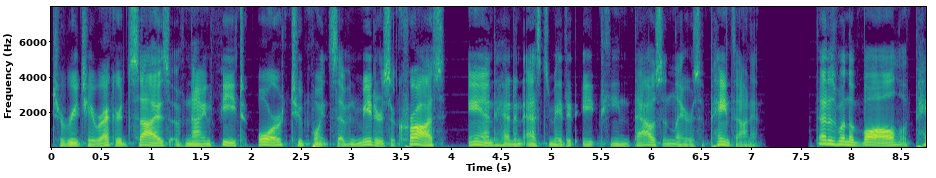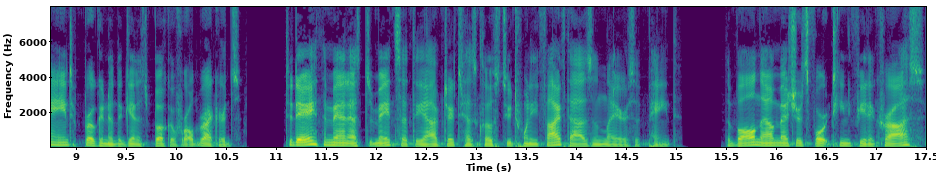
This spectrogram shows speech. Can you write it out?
to reach a record size of 9 feet or 2.7 meters across and had an estimated 18,000 layers of paint on it. That is when the ball of paint broke into the Guinness Book of World Records. Today, the man estimates that the object has close to 25,000 layers of paint. The ball now measures 14 feet across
